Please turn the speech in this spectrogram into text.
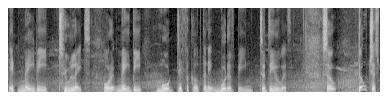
it may be too late or it may be more difficult than it would have been to deal with. So don't just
